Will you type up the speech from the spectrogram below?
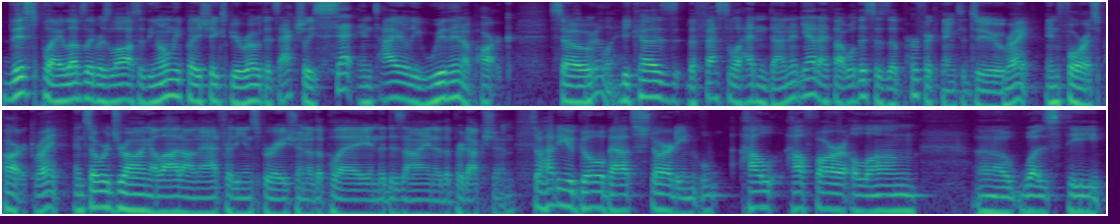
this play, Love's Labor's Lost, is the only play Shakespeare wrote that's actually set entirely within a park. So Really? because the festival hadn't done it yet, I thought, well, this is the perfect thing to do Right. in Forest Park. Right. And so we're drawing a lot on that for the inspiration of the play and the design of the production. So how do you go about starting? How how far along uh, was the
